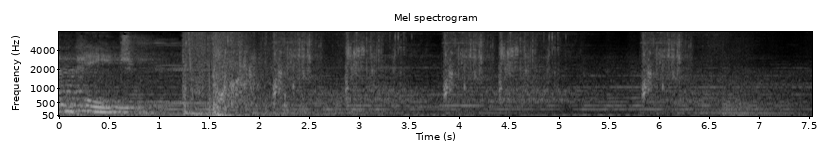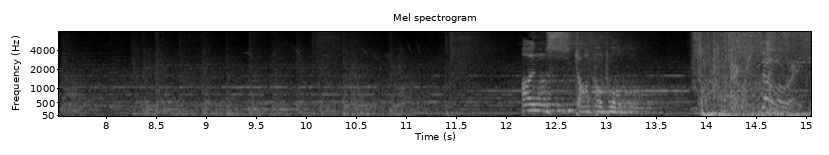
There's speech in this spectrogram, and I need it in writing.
Rampage. Unstoppable. Accelerate!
